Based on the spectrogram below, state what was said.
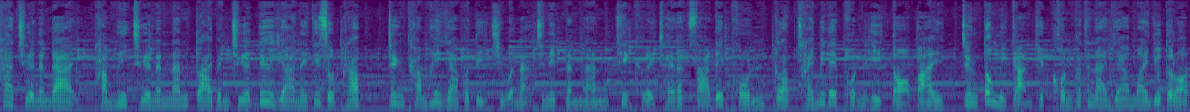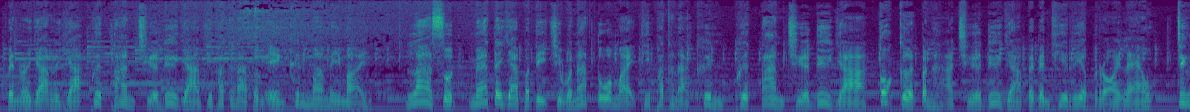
ฆ่าเชื้อนั้นได้ทำให้เชื้อนั้นๆ กลายเป็นเชื้อดื้อยาในที่สุดครับ จึงทำให้ยาปฏิชีวนะชนิดนั้นๆ ที่เคยใช้รักษาได้ผล กลับใช้ไม่ได้ผลอีกต่อไป จึงต้องมีการคิดค้นพัฒนายาใหม่อยู่ตลอดเป็นระยะระยะเพื่อต้านเชื้อดื้อยาที่พัฒนาตนเองขึ้นมาใหม่ๆ ล่าสุดแม้แต่ยาปฏิชีวนะตัวใหม่ที่พัฒนาขึ้นเพื่อต้านเชื้อดื้อยา ก็เกิดปัญหาเชื้อดื้อยาไปเป็นที่เรียบร้อยแล้ว จึง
